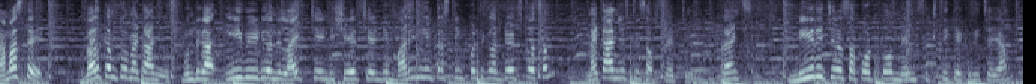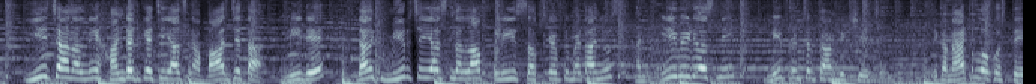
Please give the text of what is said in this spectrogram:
నమస్తే. వెల్కమ్ టు మెటా న్యూస్ ముందుగా ఈ వీడియోని లైక్ చేయండి షేర్ చేయండి. మరిన్ని ఇంట్రెస్టింగ్ పొలిటికల్ అప్డేట్స్ కోసం మెటా న్యూస్ని సబ్స్క్రైబ్ చేయండి. ఫ్రెండ్స్ మీరిచ్చిన సపోర్ట్తో మేము సిక్స్టీ కేకి రీచ్ అయ్యాం. ఈ ఛానల్ని హండ్రెడ్ కే చేయాల్సిన బాధ్యత మీదే. దానికి మీరు చేయాల్సిందల్లా please subscribe to Meta news and ఈ వీడియోస్ని మీ ఫ్రెండ్స్ అండ్ ఫ్యామిలీకి షేర్ చేయండి. ఇక మ్యాటర్లోకి వస్తే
